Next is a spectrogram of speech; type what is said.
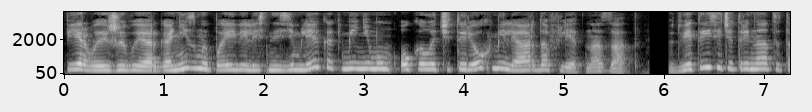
Первые живые организмы появились на Земле как минимум около 4 миллиардов лет назад. В 2013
